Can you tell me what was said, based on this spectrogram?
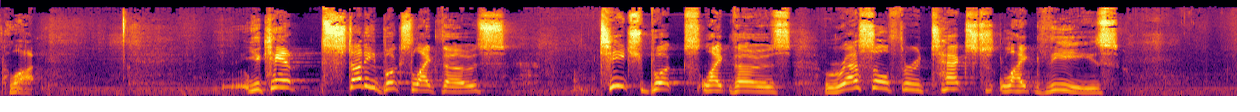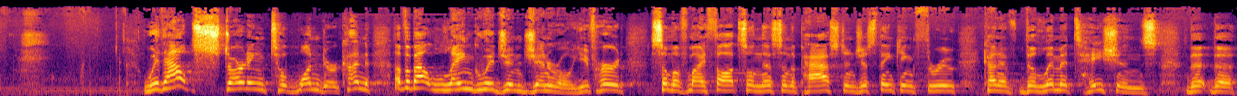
A lot. You can't study books like those, teach books like those, wrestle through texts like these without starting to wonder kind of about language in general. You've heard some of my thoughts on this in the past and just thinking through kind of the limitations, the, the,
